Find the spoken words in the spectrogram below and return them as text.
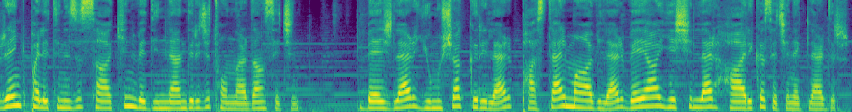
Renk paletinizi sakin ve dinlendirici tonlardan seçin. Bejler, yumuşak griler, pastel maviler veya yeşiller harika seçeneklerdir.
